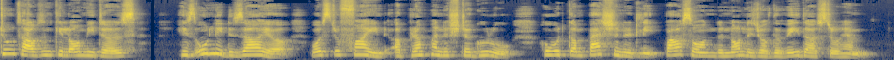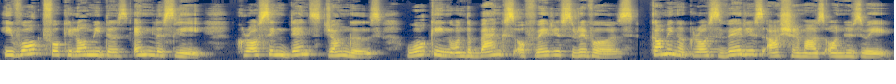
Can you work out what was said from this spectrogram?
2000 kilometers. His only desire was to find a Brahmanishta guru who would compassionately pass on the knowledge of the Vedas to him. He walked for kilometers endlessly, crossing dense jungles, walking on the banks of various rivers, coming across various ashramas on his way.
